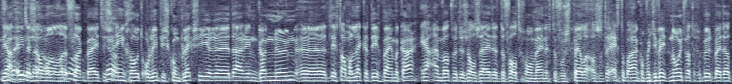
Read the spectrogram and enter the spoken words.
ja, de ene het is allemaal vlakbij. Het is ja. één groot olympisch complex hier daar in Gangneung. het ligt allemaal lekker dicht bij elkaar. Ja, en wat we dus al zeiden, er valt gewoon weinig te voorspellen... als het er echt op aankomt. Want je weet nooit wat er gebeurt bij dat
